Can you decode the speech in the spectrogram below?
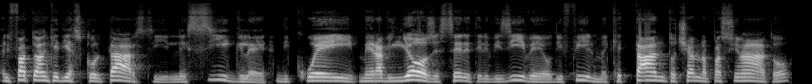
Il fatto anche di ascoltarsi le sigle di quei meravigliose serie televisive o di film che tanto ci hanno appassionato,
